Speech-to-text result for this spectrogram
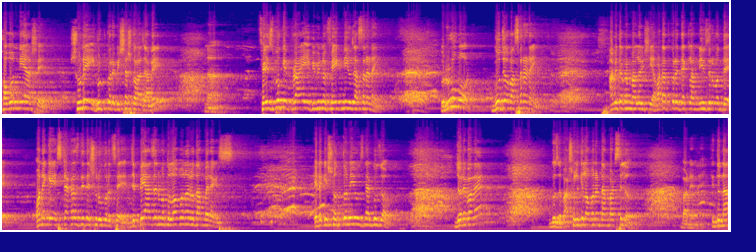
খবর নিয়ে আসে, শুনেই হুট করে বিশ্বাস করা যাবে না। ফেসবুকে প্রায় বিভিন্ন ফেক নিউজ আছে না নাই? রুমর গুজব আছে না নাই? আমি তখন মালয়েশিয়া, হঠাৎ করে দেখলাম নিউজের মধ্যে অনেকে স্ট্যাটাস দিতে শুরু করেছে যে পেঁয়াজের মতো লবণেরও দাম বেড়ে গেছে। এটা কি সত্য নিউজ না গুজব? জোরে বলেন। গুজব। আসলে কি লবণের দাম বাড়ছিল? বাড়ে নাই। কিন্তু না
